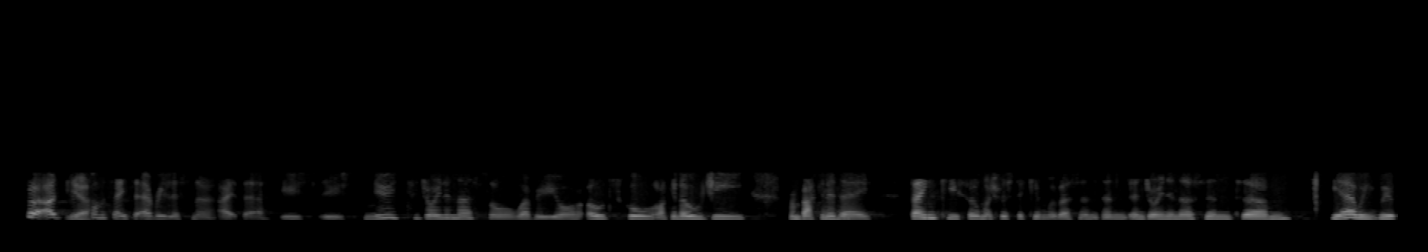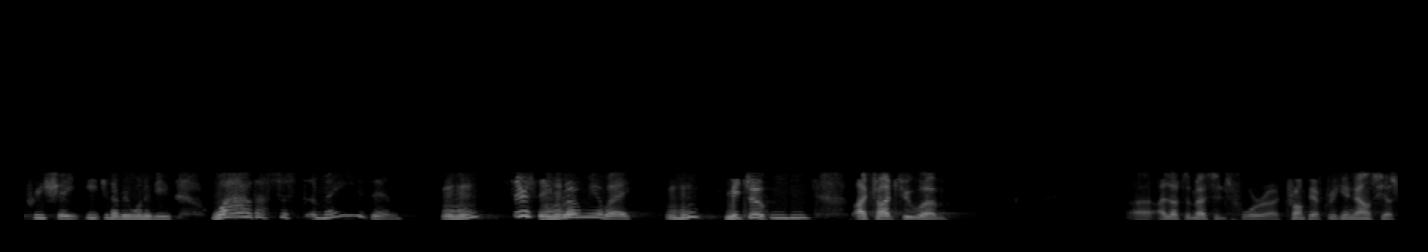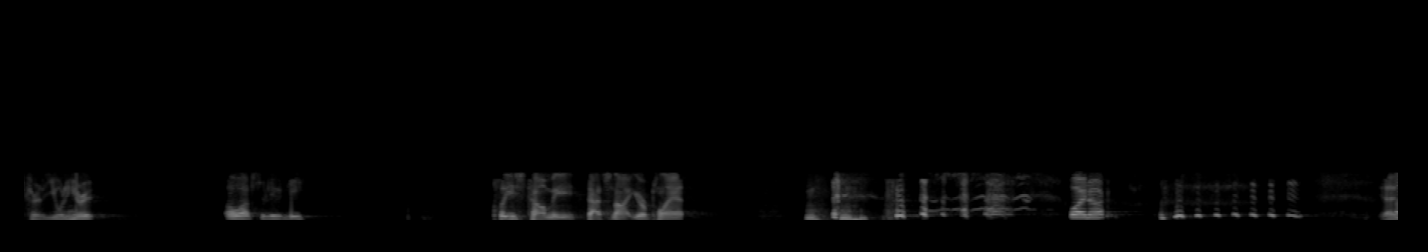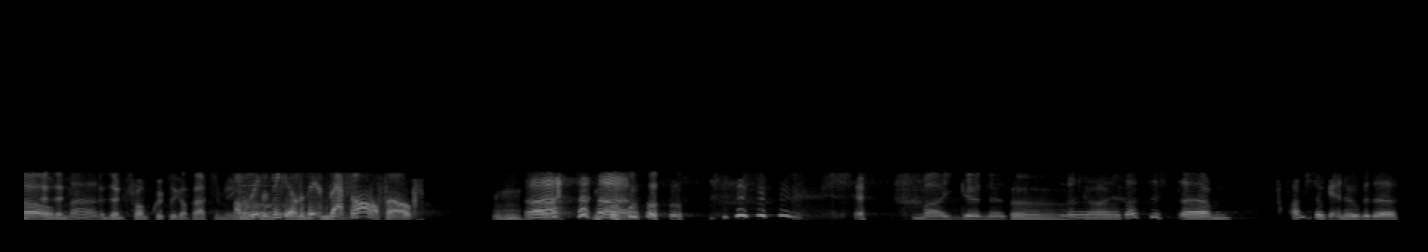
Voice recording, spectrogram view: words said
But I just Yeah. want to say to every listener out there who's who's new to joining us, or whether you're old school, like an OG from back in Mhm. the day, thank you so much for sticking with us and and, and joining us. And um, yeah, we we appreciate each and every one of you. Wow, that's just amazing. hmm Seriously, Mhm. blown me away. hmm Me too. hmm I tried to. Um, uh, I left a message for uh, Trump after he announced yesterday. You want to hear it? Oh, absolutely. Please tell me that's not your plan. Mhm. Why not? And, Oh, and then, man. And then Trump quickly got back to me. That's all, folks. hmm My goodness. oh, God. that's just um I'm still getting over the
